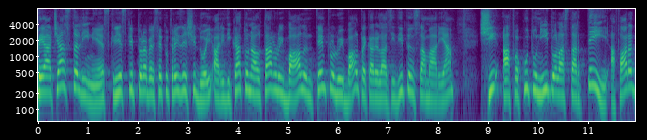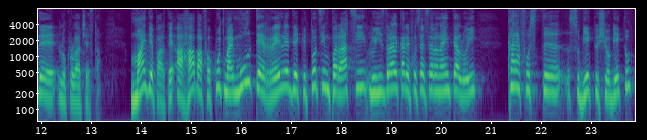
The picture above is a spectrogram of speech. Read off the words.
Pe această linie, scrie Scriptura, versetul 32, a ridicat un altar lui Baal în templul lui Baal pe care l-a zidit în Samaria și a făcut un idol a startei, afară de lucrul acesta. Mai departe, Ahab a făcut mai multe rele decât toți împărații lui Israel care fusese înaintea lui. Care a fost uh, subiectul și obiectul?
